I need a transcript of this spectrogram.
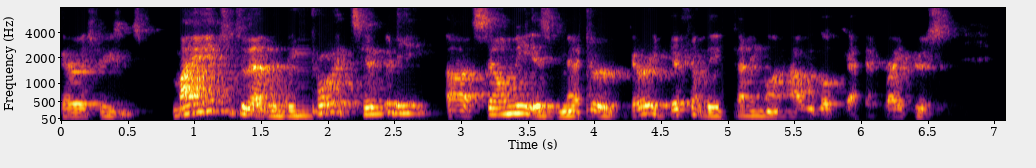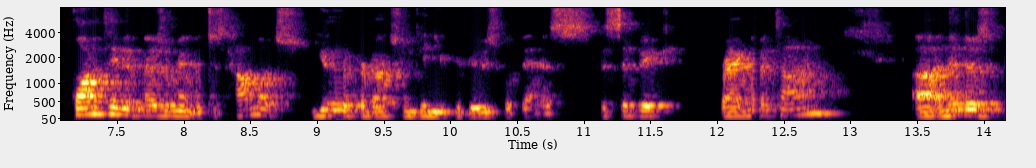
various reasons. My answer to that would be productivity, uh, Selmi, is measured very differently depending on how we look at it, right? There's quantitative measurement, which is how much unit of production can you produce within a specific fragment of time. Uh, and then there's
